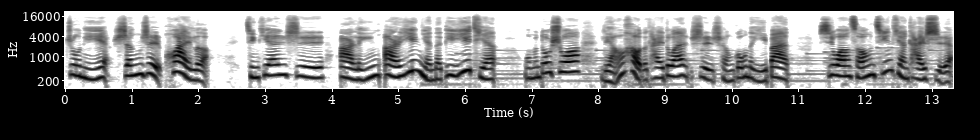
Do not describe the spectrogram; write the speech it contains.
祝你生日快乐！今天是二零二一年的第一天，我们都说良好的开端是成功的一半。希望从今天开始，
